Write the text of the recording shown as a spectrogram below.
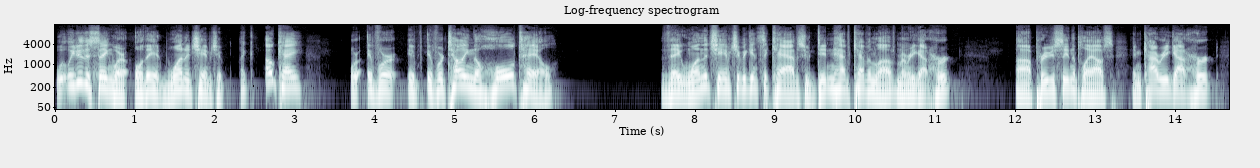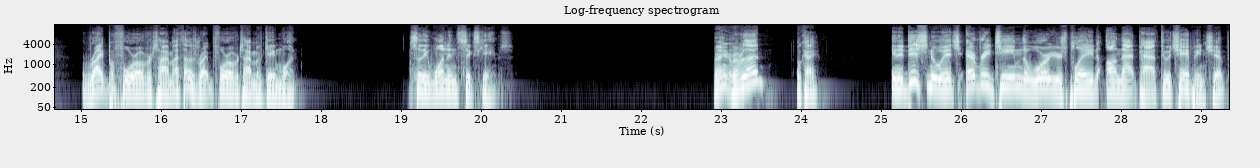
we do this thing where, oh, they had won a championship. Like, okay, if we're if if we're telling the whole tale, they won the championship against the Cavs, who didn't have Kevin Love. Remember, he got hurt uh, previously in the playoffs, and Kyrie got hurt right before overtime. I thought it was right before overtime of Game One. So they won in six games. Right? Remember that? Okay. In addition to which, every team the Warriors played on that path to a championship,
